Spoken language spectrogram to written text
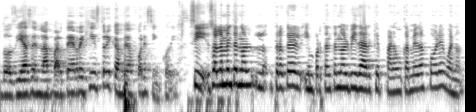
dos días en la parte de registro y cambio de Afore cinco días. Sí, solamente no, creo que es importante no olvidar que para un cambio de Afore, bueno,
